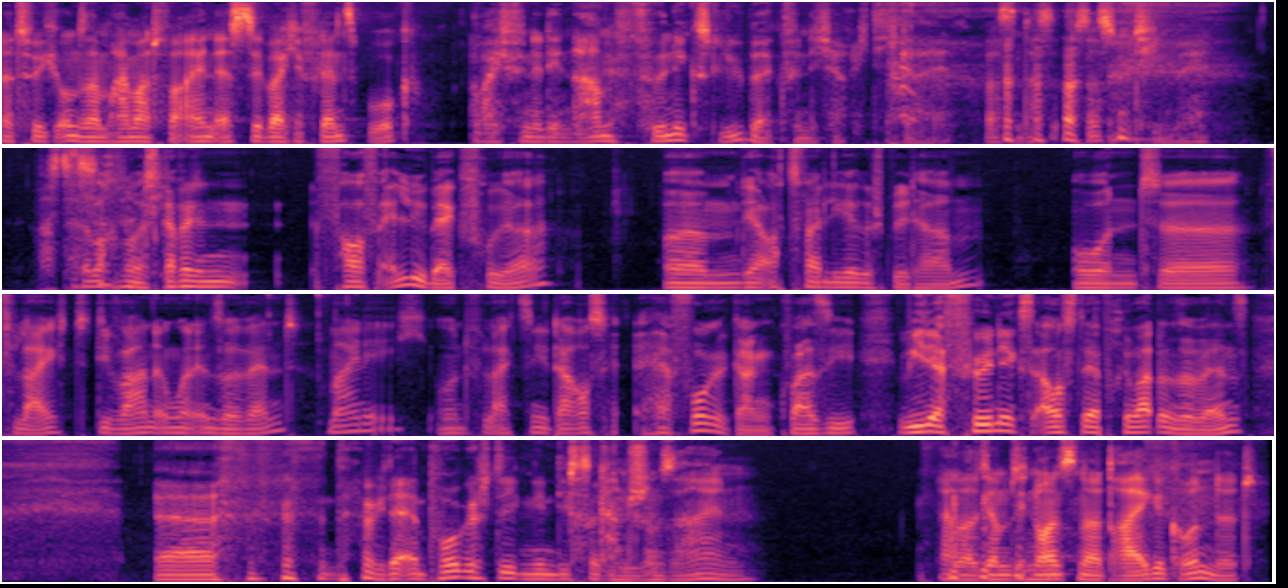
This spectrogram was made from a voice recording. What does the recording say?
natürlich unserem Heimatverein SC Weiche Flensburg. Aber ich finde den Namen Phoenix Lübeck finde ich ja richtig geil. Was ist das? Was ist das für ein Team, ey? Was ist das Das nur, ein ich glaube, den VfL Lübeck früher, ähm, die auch zwei Liga gespielt haben. Und äh, vielleicht, die waren irgendwann insolvent, meine ich. Und vielleicht sind die daraus her- hervorgegangen, quasi wie der Phönix aus der Privatinsolvenz. Äh, da wieder emporgestiegen in die Das kann schon sein. Aber sie haben sich 1903 gegründet.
